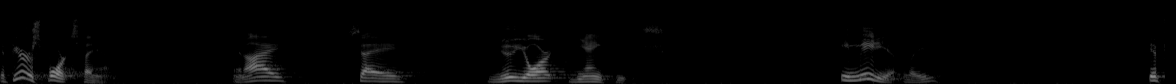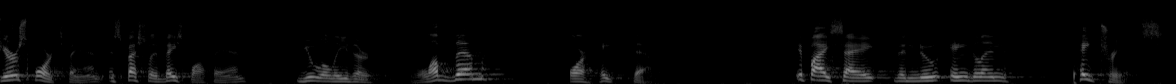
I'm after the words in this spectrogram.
If you're a sports fan, and I say New York Yankees, immediately, if you're a sports fan, especially a baseball fan, you will either love them or hate them. If I say the New England Patriots,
